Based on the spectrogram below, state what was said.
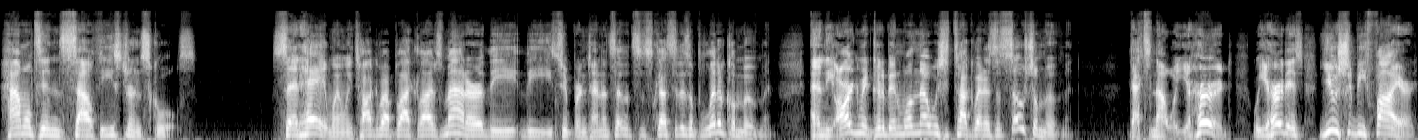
Hamilton Southeastern schools said, "Hey, when we talk about Black Lives Matter, the the superintendent said let's discuss it as a political movement." And the argument could have been, "Well, no, we should talk about it as a social movement." That's not what you heard. What you heard is you should be fired,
